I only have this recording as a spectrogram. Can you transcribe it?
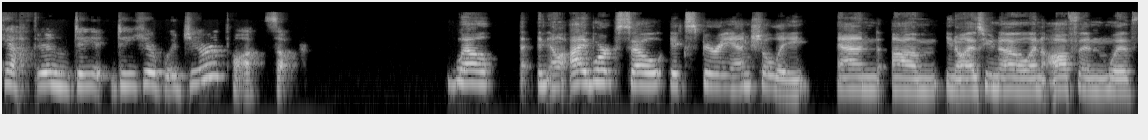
Kathryn, to, to hear what your thoughts are. Well, you know, I work so experientially and um, you know, as you know, and often with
